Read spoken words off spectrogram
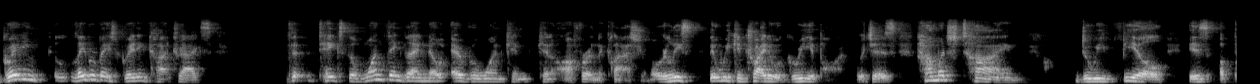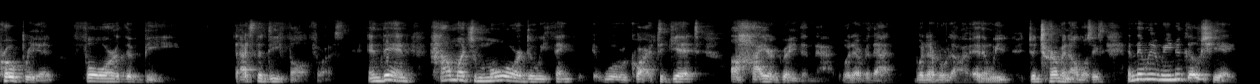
Grading labor-based grading contracts th- takes the one thing that I know everyone can can offer in the classroom, or at least that we can try to agree upon, which is how much time do we feel is appropriate for the B? That's the default for us. And then how much more do we think it will require to get a higher grade than that, whatever that, whatever, uh, and then we determine all those things. And then we renegotiate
